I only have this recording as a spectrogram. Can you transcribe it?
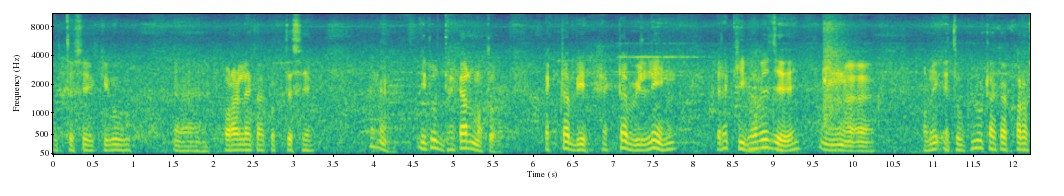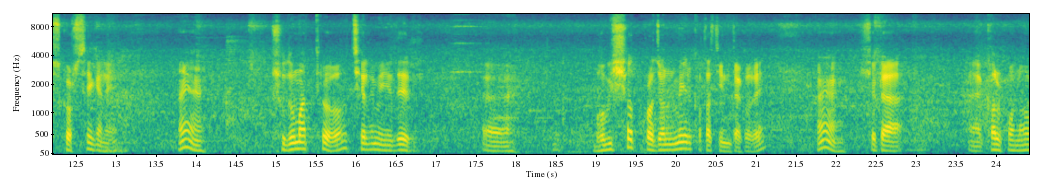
করতেছে, কেউ পড়ালেখা করতেছে হ্যাঁ এগুলো দেখার মতো। একটা একটা বিল্ডিং এটা কীভাবে যে অনেক এতগুলো টাকা খরচ করছে এখানে হ্যাঁ শুধুমাত্র ছেলে মেয়েদের ভবিষ্যৎ প্রজন্মের কথা চিন্তা করে হ্যাঁ সেটা কল্পনাও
